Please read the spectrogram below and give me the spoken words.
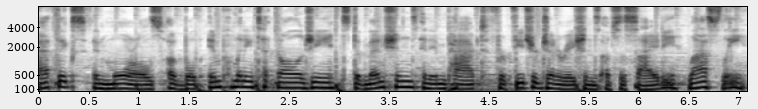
ethics and morals of both implementing technology, its dimensions and impact for future generations of society. Lastly,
